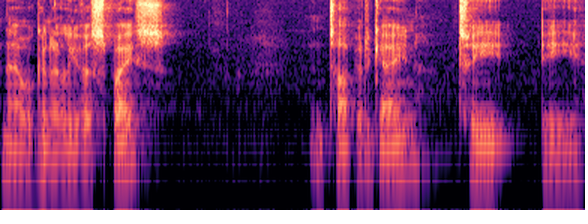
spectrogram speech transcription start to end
Now we're going to leave a space and type it again, T-E-S-T.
